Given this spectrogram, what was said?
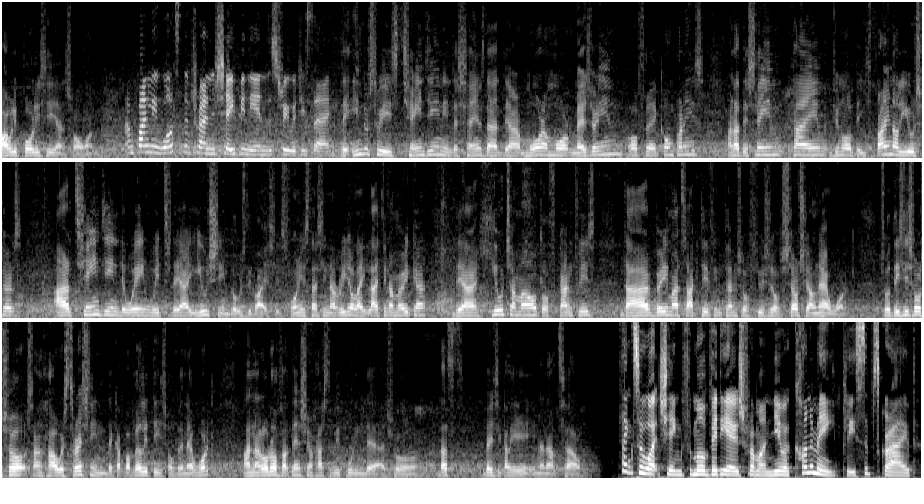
public policy and so on. And finally, what's the trend shaping the industry, would you say? The industry is changing in the sense that there are more and more measuring of uh, companies, and at the same time, you know, the final users are changing the way in which they are using those devices. For instance, in a region like Latin America, there are huge amount of countries that are very much active in terms of use of social network. So this is also somehow stressing the capabilities of the network, and a lot of attention has to be put in there. So that's basically in a nutshell. Thanks for watching. For more videos from our new economy, please subscribe.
